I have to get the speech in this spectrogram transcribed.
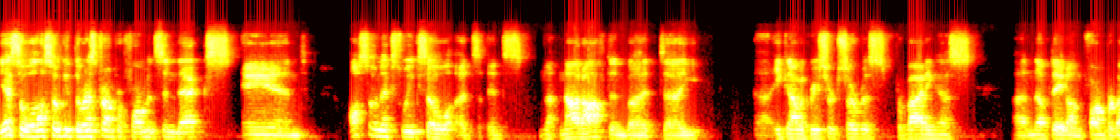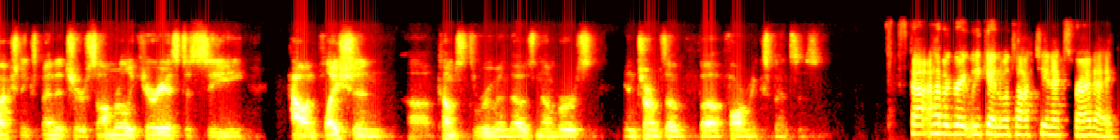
Yeah, so we'll also get the restaurant performance index and also next week. So it's, it's not often, but uh, uh, Economic Research Service providing us an update on farm production expenditure. So I'm really curious to see how inflation uh, comes through in those numbers in terms of uh, farm expenses. Scott, have a great weekend. We'll talk to you next Friday.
